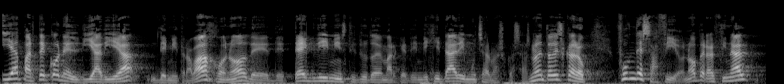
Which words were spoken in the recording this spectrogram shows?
y aparte con el día a día de mi trabajo, ¿no? De, de Instituto de Marketing Digital y muchas más cosas, ¿no? Entonces, claro, fue un desafío, ¿no? Pero al final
